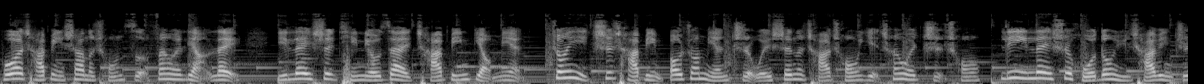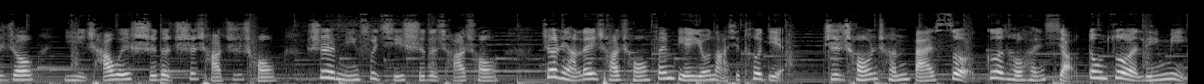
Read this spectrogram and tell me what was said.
普洱茶饼上的虫子分为两类，一类是停留在茶饼表面，专以吃茶饼包装棉纸为生的茶虫，也称为纸虫；另一类是活动于茶饼之中，以茶为食的吃茶之虫，是名副其实的茶虫。这两类茶虫分别有哪些特点？纸虫呈白色，个头很小，动作灵敏，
